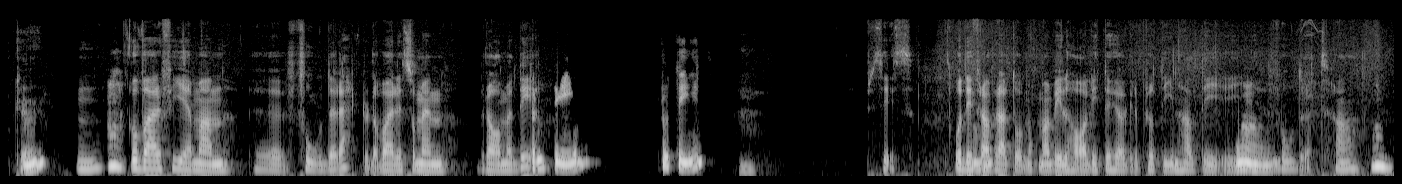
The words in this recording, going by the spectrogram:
Okej. Mm. Mm. Och varför ger man eh, foderärtor då? Vad är det som är bra med det? Protein. Protein. Precis. Och det är framförallt då att man vill ha lite högre proteinhalt i, i Mm. fodret. Ja. Mm.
